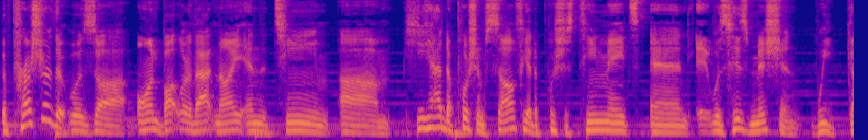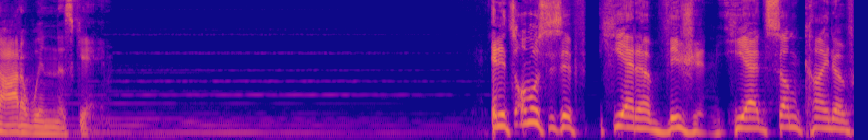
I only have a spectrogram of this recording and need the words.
the pressure that was uh, on Butler that night and the team, um, he had to push himself. He had to push his teammates, and it was his mission. We gotta win this game. And it's almost as if he had a vision, he had some kind of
